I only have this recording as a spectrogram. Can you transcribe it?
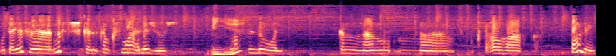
وتاهي في نفس الشكل كنقسموها على جوج. إيه النص الأول. كن نقطعوه طولي.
